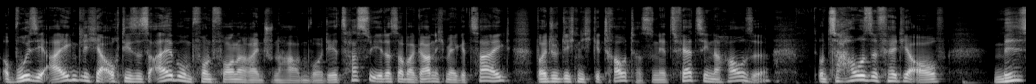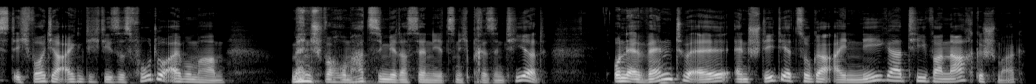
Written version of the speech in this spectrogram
obwohl sie eigentlich ja auch dieses Album von vornherein schon haben wollte. Jetzt hast du ihr das aber gar nicht mehr gezeigt, weil du dich nicht getraut hast. Und jetzt fährt sie nach Hause und zu Hause fällt ihr auf, Mist, ich wollte ja eigentlich dieses Fotoalbum haben. Mensch, warum hat sie mir das denn jetzt nicht präsentiert? Und eventuell entsteht jetzt sogar ein negativer Nachgeschmack,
